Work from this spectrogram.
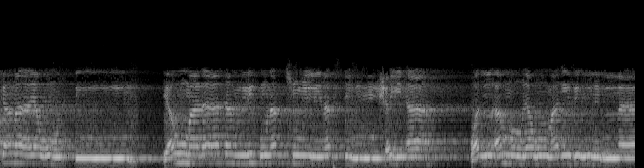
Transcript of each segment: أدراك ما يوم الدين. يوم لا تملك نفس لنفس شيئا والأمر يومئذ لله.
